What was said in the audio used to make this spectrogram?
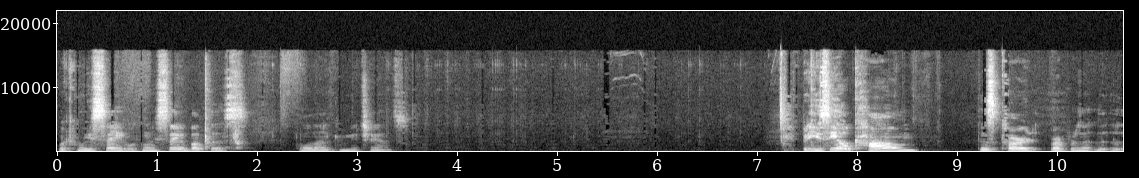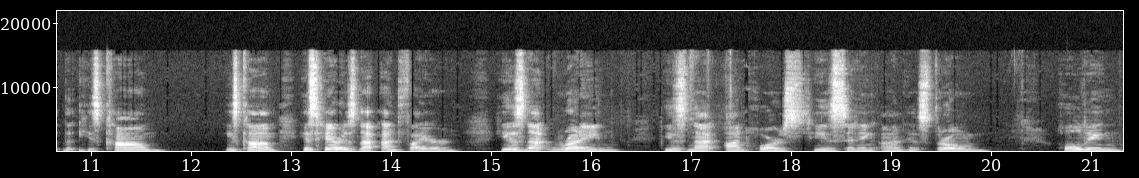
What can we say? What can we say about this? Hold on, give me a chance. But you see how calm this card represents? He's calm. He's calm. His hair is not on fire. He is not running. He is not on horse. He is sitting on his throne, holding,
